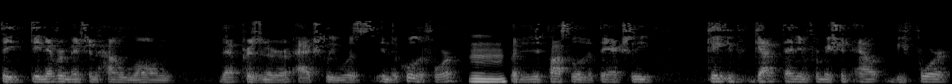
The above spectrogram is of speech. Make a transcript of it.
They they never mentioned how long that prisoner actually was in the cooler for, Mhm. but it is possible that they actually gave got that information out before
